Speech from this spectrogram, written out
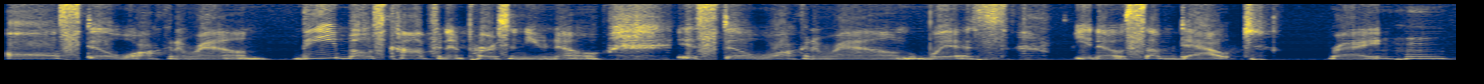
all still walking around. The most confident person you know is still walking around with, you know, some doubt, right? Mm-hmm.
